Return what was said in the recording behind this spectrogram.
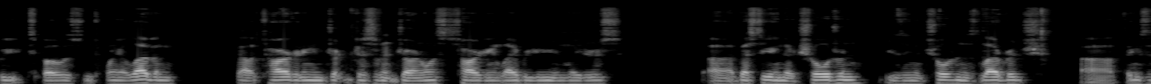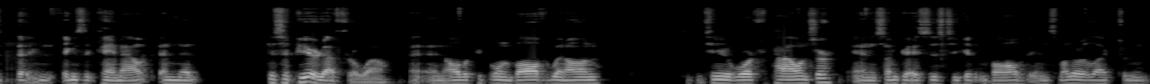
we exposed in 2011 about targeting dissident journalists targeting labor union leaders uh, investigating their children using their children as leverage uh, things that, things that came out and that disappeared after a while. And, and all the people involved went on to continue to work for Palantir and in some cases to get involved in some other election.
